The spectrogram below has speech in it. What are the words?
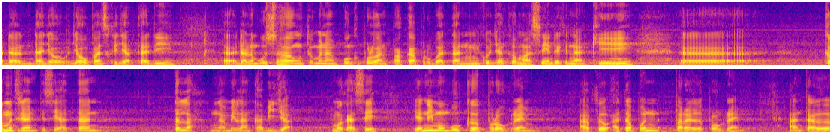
dan, dan jawapan sekejap tadi dalam usaha untuk menampung keperluan pakar perubatan mengikut jangka masa yang dikenaki Kementerian Kesihatan telah mengambil langkah bijak terima kasih yang ini membuka program atau ataupun parallel program antara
